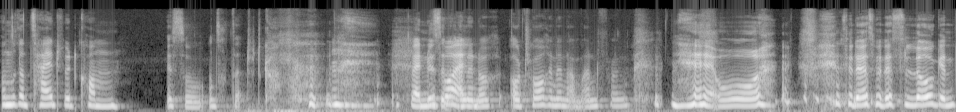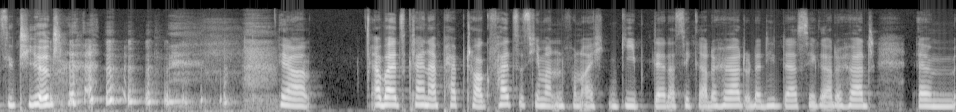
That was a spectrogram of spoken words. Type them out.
unsere Zeit wird kommen. Ist so, unsere Zeit wird kommen. Wenn wir sind wollen. alle noch Autorinnen am Anfang. oh, ist mir der Slogan zitiert. ja, aber als kleiner Pep-Talk, falls es jemanden von euch gibt, der das hier gerade hört oder die das hier gerade hört, ähm,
